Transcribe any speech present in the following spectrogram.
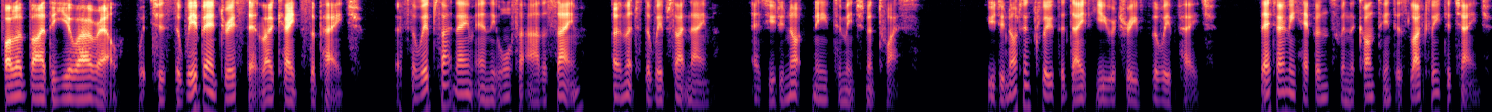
followed by the URL, which is the web address that locates the page. If the website name and the author are the same, omit the website name, as you do not need to mention it twice. You do not include the date you retrieved the web page. That only happens when the content is likely to change,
